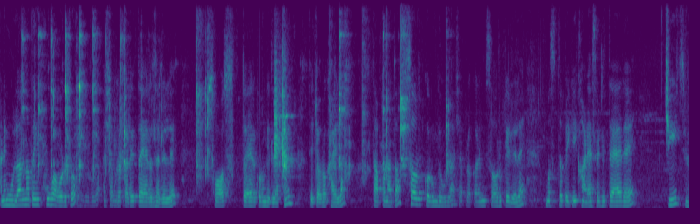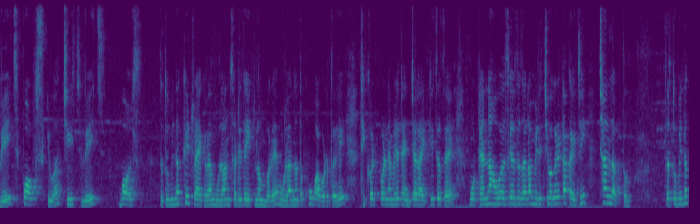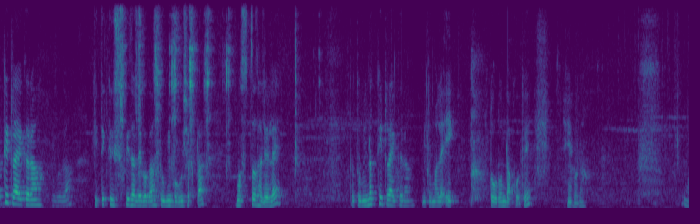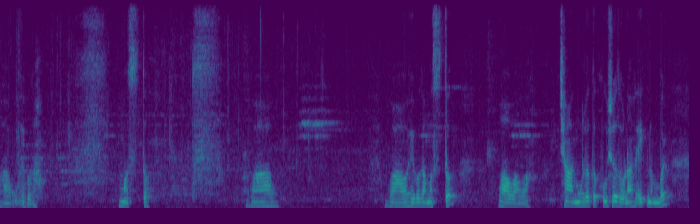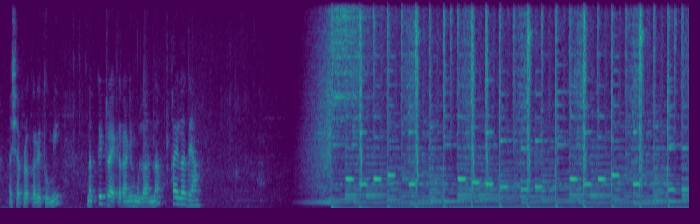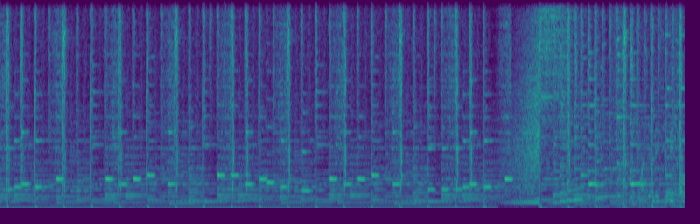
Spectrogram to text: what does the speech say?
आणि मुलांना तर हे खूप आवडतं. हे बघा अशा प्रकारे तयार झालेलं आहे. सॉस तयार करून घेतले आपण त्याच्यावर खायला. तर आपण आता सर्व करून घेऊया. अशा प्रकारे मी सर्व केलेलं आहे. मस्तपैकी खाण्यासाठी तयार आहे. चीज वेज पॉप्स किंवा चीज वेज बॉल्स. तर तुम्ही नक्की ट्राय करा. मुलांसाठी तर एक नंबर आहे. मुलांना तर खूप आवडतं हे. तिखट पण नाही म्हणजे त्यांच्या लायकीचंच आहे. मोठ्यांना हवं असेल तर त्याला मिरची वगैरे टाकायची. छान लागतं. तर तुम्ही नक्की ट्राय करा. हे बघा किती क्रिस्पी झाले बघा. तुम्ही बघू शकता. मस्त झालेलं आहे. तर तुम्ही नक्की ट्राय करा. मी तुम्हाला एक तोडून दाखवते. हे बघा. वाव हे बघा. मस्त. वाव. वाव हे बघा मस्त. वाव वा वा छान. मुलं तर खुशच होणार एक नंबर. अशा प्रकारे तुम्ही नक्की ट्राय करा आणि मुलांना खायला द्या.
